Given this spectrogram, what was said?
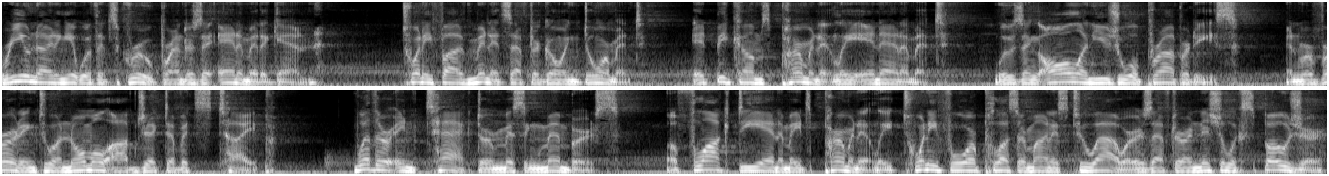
reuniting it with its group renders it animate again. 25 minutes after going dormant, it becomes permanently inanimate, losing all unusual properties and reverting to a normal object of its type. Whether intact or missing members, a flock deanimates permanently 24 plus or minus 2 hours after initial exposure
